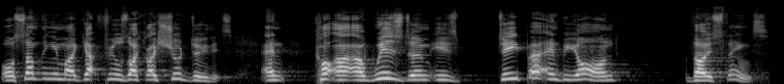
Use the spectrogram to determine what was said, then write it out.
or something in my gut feels like I should do this. And co- uh, uh wisdom is deeper and beyond those things.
